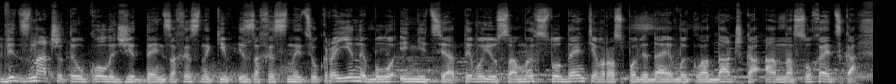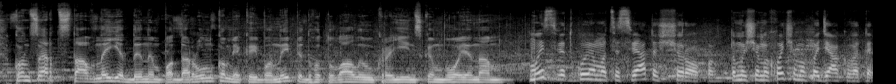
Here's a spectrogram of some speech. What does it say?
Відзначити у коледжі День захисників і захисниць України було ініціативою самих студентів, розповідає викладачка Анна Сухецька. Концерт став не єдиним подарунком, який вони підготували українським воїнам. Ми святкуємо це свято щороку, тому що ми хочемо подякувати,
